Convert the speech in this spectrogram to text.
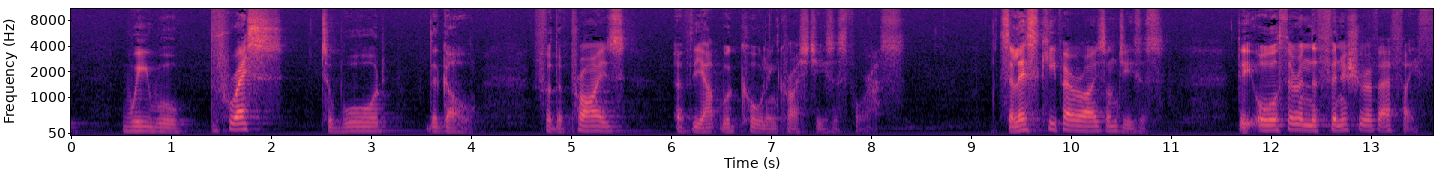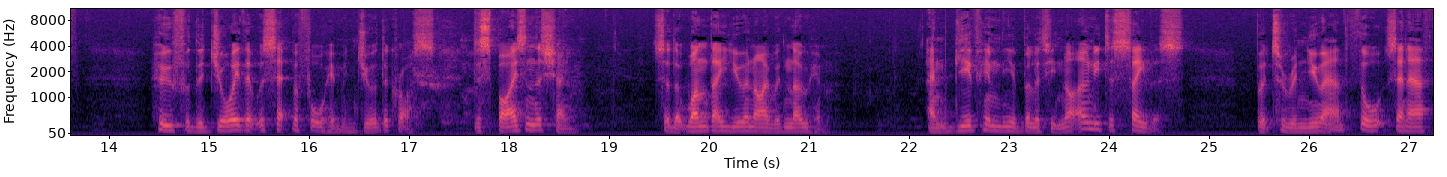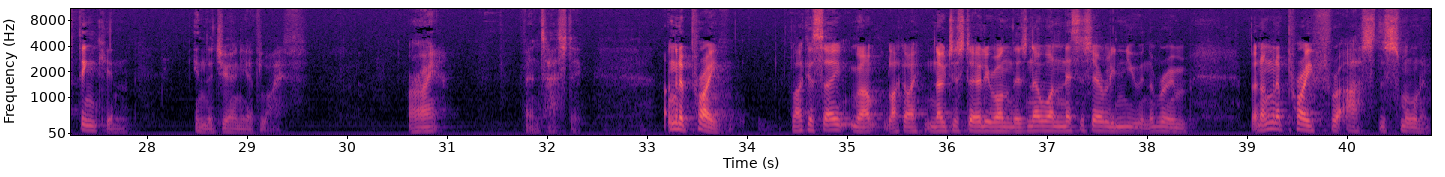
we will press toward the goal for the prize of the upward call in Christ Jesus for us. So let's keep our eyes on Jesus, the author and the finisher of our faith, who, for the joy that was set before him, endured the cross, despising the shame, so that one day you and I would know him and give him the ability not only to save us, but to renew our thoughts and our thinking in the journey of life. All right? Fantastic. I'm going to pray. Like I say, well, like I noticed earlier on, there's no one necessarily new in the room. But I'm going to pray for us this morning.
